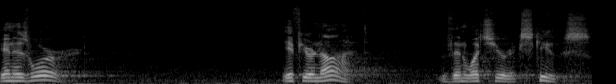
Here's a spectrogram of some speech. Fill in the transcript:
in His Word? If you're not, then what's your excuse?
